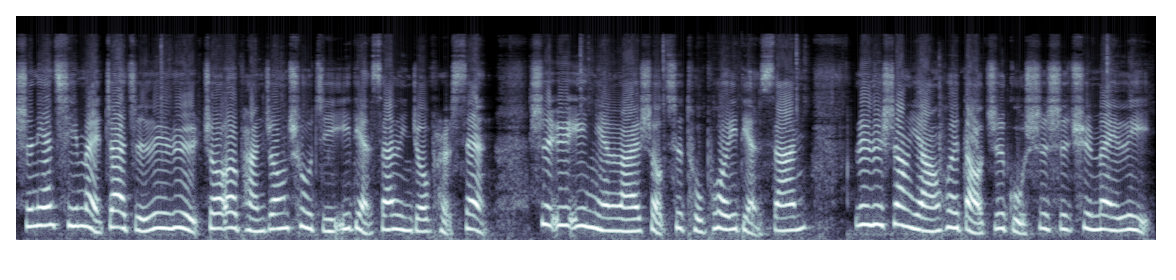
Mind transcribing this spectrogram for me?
十年期美债指利率周二盘中触及一点三零九 percent，是逾一年来首次突破一点三。利率上扬会导致股市失去魅力，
